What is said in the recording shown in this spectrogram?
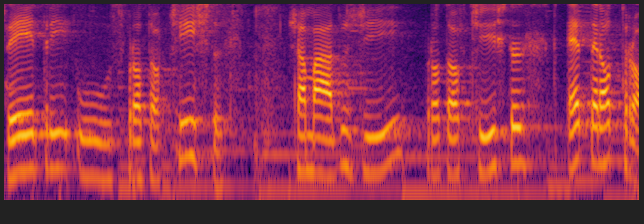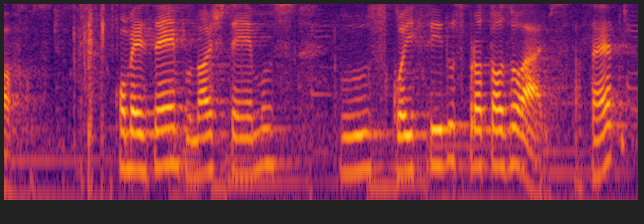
dentre os protoctistas, chamados de protoctistas heterotróficos. Como exemplo, nós temos os conhecidos protozoários, tá certo?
